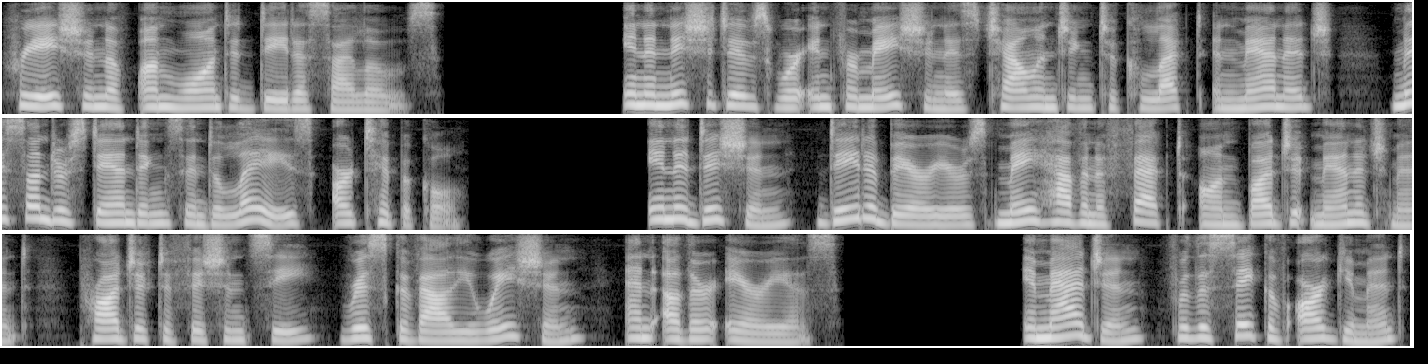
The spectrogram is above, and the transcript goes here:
Creation of unwanted data silos. In initiatives where information is challenging to collect and manage, misunderstandings and delays are typical. In addition, data barriers may have an effect on budget management, project efficiency, risk evaluation, and other areas. Imagine, for the sake of argument,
